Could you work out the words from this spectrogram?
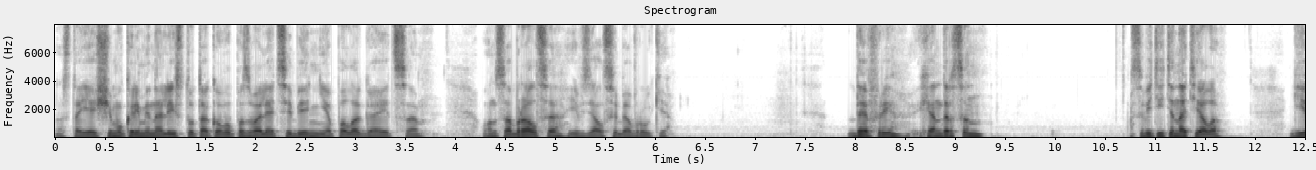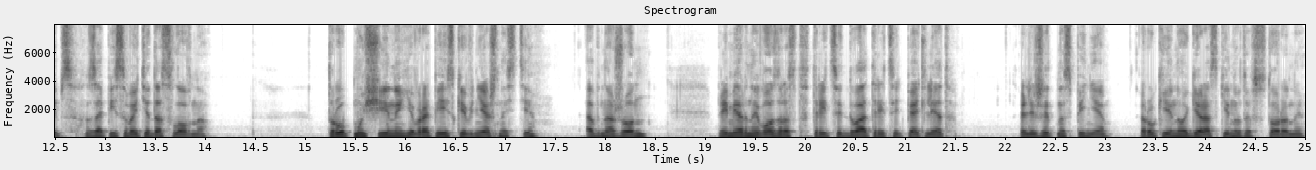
Настоящему криминалисту такого позволять себе не полагается. Он собрался и взял себя в руки. «Дефри, Хендерсон, светите на тело. Гипс записывайте дословно. Труп мужчины европейской внешности, обнажен, примерный возраст 32-35 лет, лежит на спине». Руки и ноги раскинуты в стороны.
